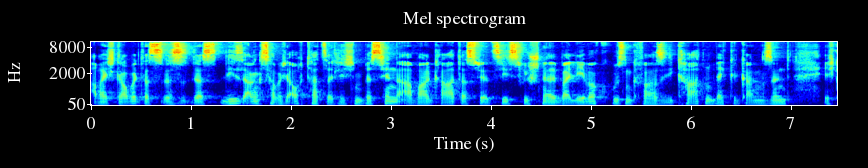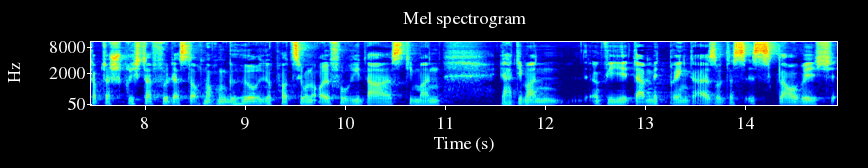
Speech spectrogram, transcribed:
Aber ich glaube, dass, dass, dass diese Angst habe ich auch tatsächlich ein bisschen. Aber gerade, dass du jetzt siehst, wie schnell bei Leverkusen quasi die Karten weggegangen sind, ich glaube, das spricht dafür, dass da auch noch eine gehörige Portion Euphorie da ist, die man ja, die man irgendwie da mitbringt. Also das ist, glaube ich,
